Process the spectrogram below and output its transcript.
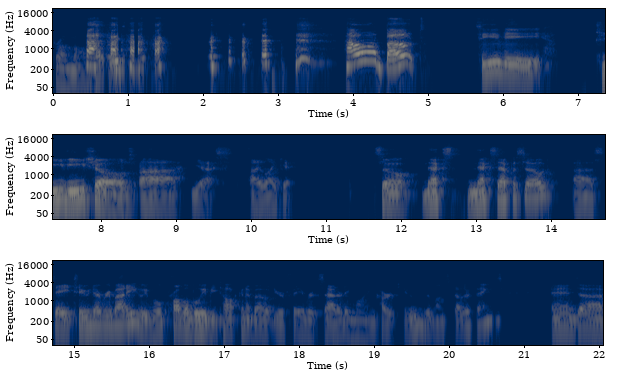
from. How about TV? TV shows. Ah, yes, I like it. So next next episode, uh, stay tuned, everybody. We will probably be talking about your favorite Saturday morning cartoons, amongst other things. And uh,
